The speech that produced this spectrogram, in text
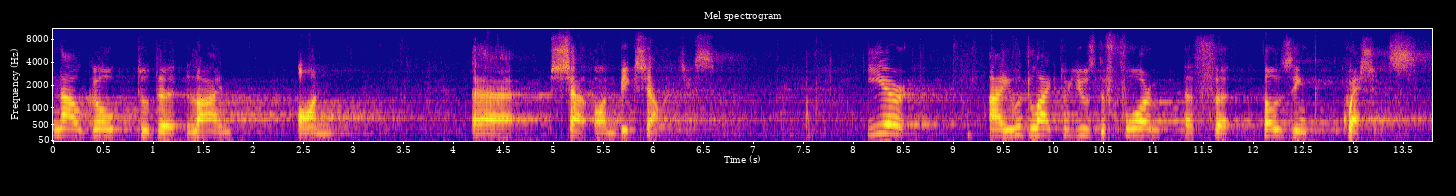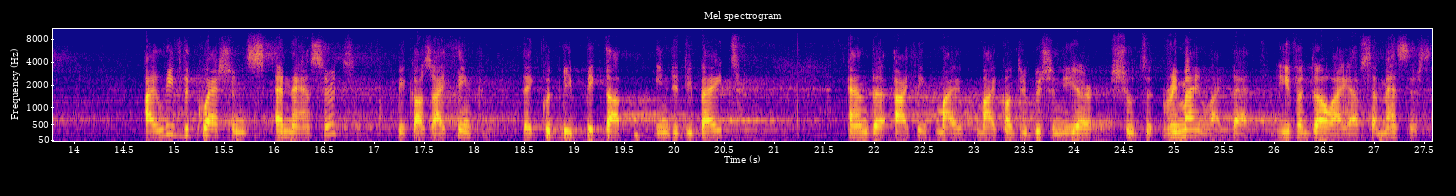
now go to the line on, uh, on big challenges. Here, I would like to use the form of uh, posing questions. I leave the questions unanswered because I think they could be picked up in the debate. And uh, I think my, my contribution here should remain like that, even though I have some answers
